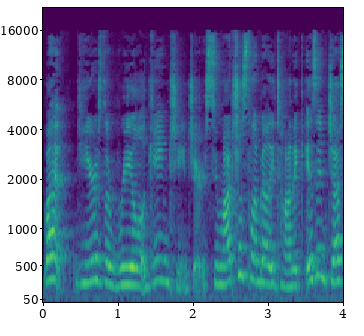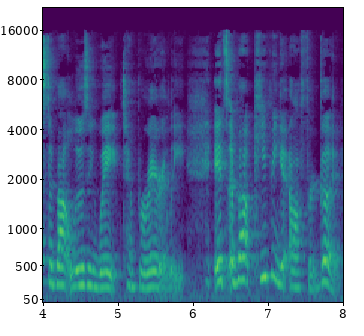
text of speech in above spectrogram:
But here's the real game changer. Sumatra Slim Belly Tonic isn't just about losing weight temporarily. It's about keeping it off for good.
